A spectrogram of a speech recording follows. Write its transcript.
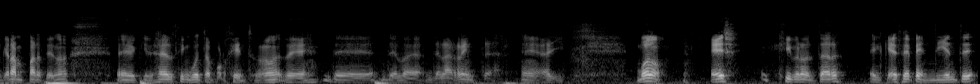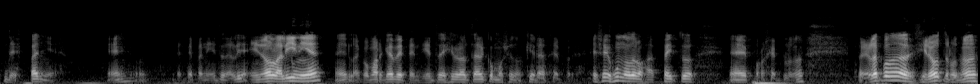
gran parte, ¿no? Quizás el 50% ¿no? de, de, de, la, de las rentas allí. Bueno, es Gibraltar el que es dependiente de España. ¿eh? Es dependiente de la línea. Y no la línea, ¿eh? la comarca es dependiente de Gibraltar, como se nos quiere hacer. Pues. Ese es uno de los aspectos, eh, por ejemplo. ¿no? Pero le puedo decir otro, ¿no?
